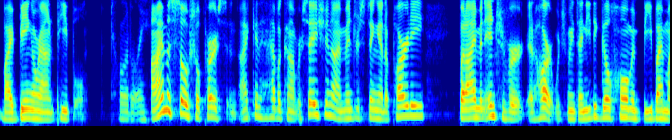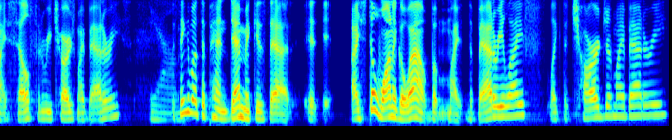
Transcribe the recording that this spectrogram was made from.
by being around people. Totally. I'm a social person. I can have a conversation. I'm interesting at a party, but I'm an introvert at heart, which means I need to go home and be by myself and recharge my batteries. Yeah. The thing about the pandemic is that it, it, I still want to go out, but my the battery life, like the charge on my battery,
